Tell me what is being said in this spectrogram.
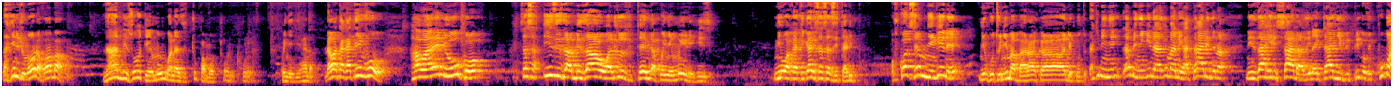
Lakini tumeona kwamba dhambi zote Mungu anazitupa motoni kule kwenye jehanamu. Na watakatifu hawaendi huko. Sasa hizi dhambi zao walizozitenda kwenye mwili hizi ni wakati gani sasa zitalipwa? Of course sehemu nyingine ni kutunyima baraka, ni kutu... lakini dhambi nyingine lazima ni hatari zina ni dhahiri sana zinahitaji vipigo vikubwa.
